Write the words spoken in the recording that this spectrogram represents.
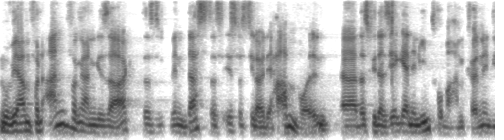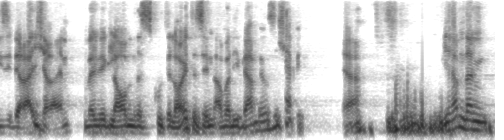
Nur wir haben von Anfang an gesagt, dass wenn das das ist, was die Leute haben wollen, äh, dass wir da sehr gerne ein Intro machen können in diese Bereiche rein, weil wir glauben, dass es gute Leute sind, aber die werden bei uns nicht happy. Ja? Wir haben dann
